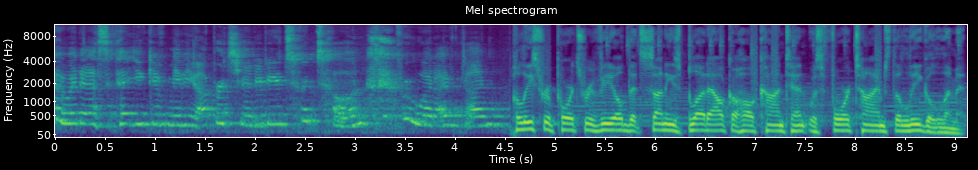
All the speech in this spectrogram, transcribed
I would ask that you give me the opportunity to atone for what I've done. Police reports revealed that Sunny's blood alcohol content was four times the legal limit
